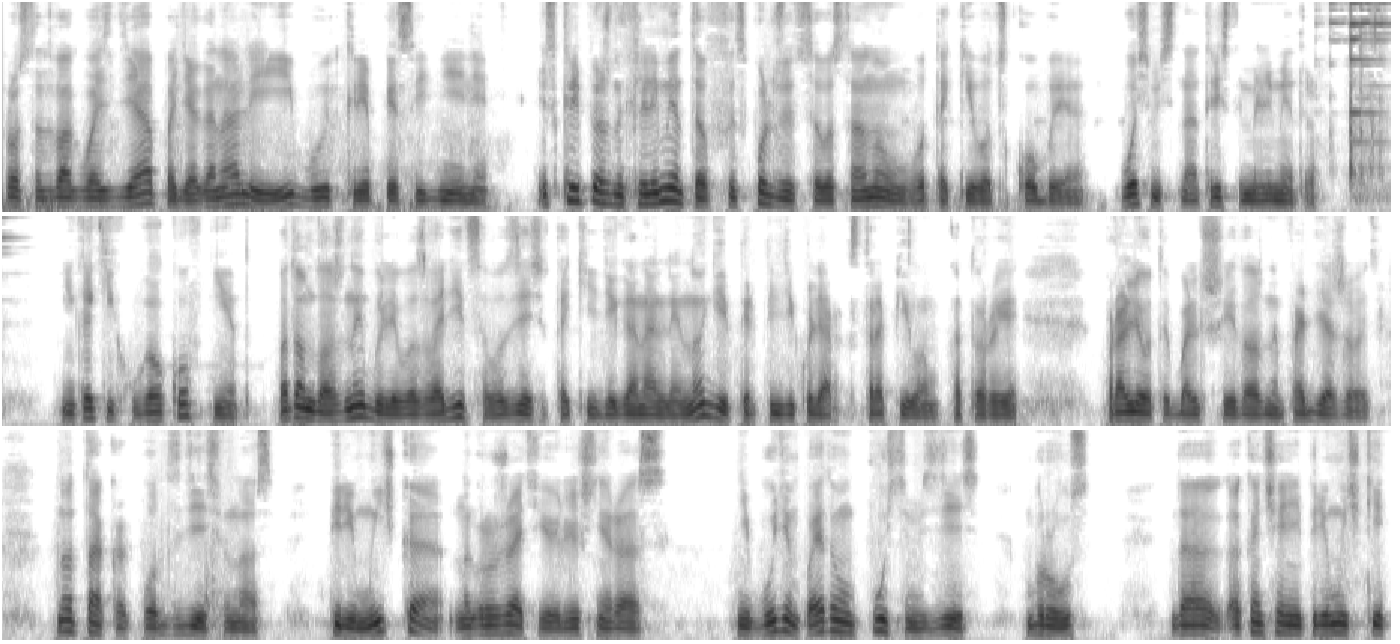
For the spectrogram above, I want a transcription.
Просто два гвоздя по диагонали и будет крепкое соединение. Из крепежных элементов используются в основном вот такие вот скобы 80 на 300 мм. Никаких уголков нет. Потом должны были возводиться вот здесь вот такие диагональные ноги перпендикуляр к стропилам, которые пролеты большие должны поддерживать. Но так как вот здесь у нас перемычка, нагружать ее лишний раз не будем, поэтому пустим здесь брус до окончания перемычки,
